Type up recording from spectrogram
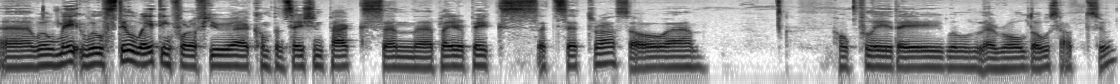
uh, we'll ma- we'll still waiting for a few uh, compensation packs and uh, player picks, etc. So um, hopefully they will uh, roll those out soon.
